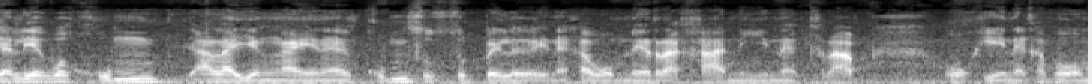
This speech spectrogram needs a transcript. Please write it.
จะเรียกว่าคุ้มอะไรยังไงนะคุ้มสุดๆไปเลยนะครับผมในราคานี้นะครับ โอเคนะครับผม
